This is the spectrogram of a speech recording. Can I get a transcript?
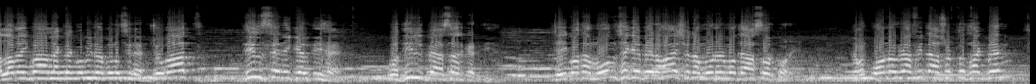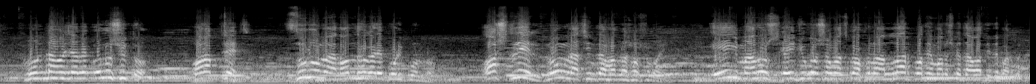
আল্লামা ইকবাল একটা কবিতা বলেছিলেন, জমাত দিল সে নিকেলতি হ্যাঁ ও দিল পে আসার করতি হ্যাঁ যেই কথা মন থেকে বের হয়, সেটা মনের মধ্যে আসর করে। যখন পর্নোগ্রাফিতে আসক্ত থাকবেন, মনটা হয়ে যাবে কলুষিত করাপ্টেড জুলুমান অন্ধকারে পরিপূর্ণ, অশ্লীল, নোংরা চিন্তা ভাবনা সবসময়। এই মানুষ, এই যুব সমাজ কখনো আল্লাহর পথে মানুষকে দাওয়া দিতে পারবে না।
